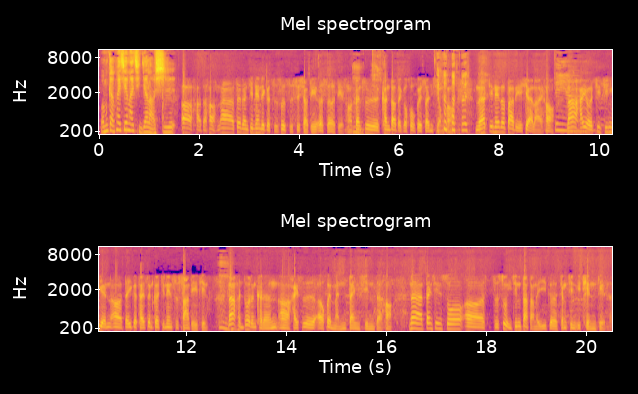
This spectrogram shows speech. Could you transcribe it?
我们赶快先来请教老师。啊，好的哈。那虽然今天这个指数只是小跌二十二点哈，但是看到的一个货柜三雄哈，那今天都大跌下来哈。那还有基金元啊的一个台盛科今天是杀跌停，那很多人可能啊还是呃会蛮担心的哈。那担心说呃指数已经大涨了一个将近一千点了。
